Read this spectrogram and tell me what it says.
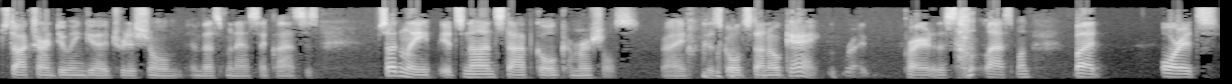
Stocks aren't doing good. Traditional investment asset classes. Suddenly, it's nonstop gold commercials. Right. Because gold's done okay Right. prior to this last month. But, or it's,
